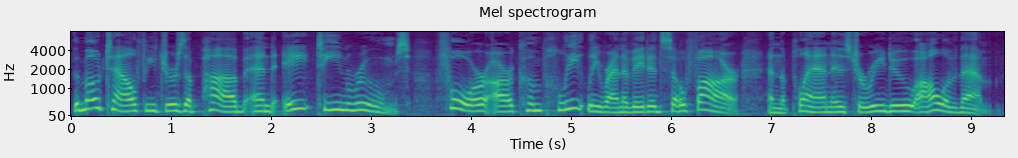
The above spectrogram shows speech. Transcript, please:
The motel features a pub and 18 rooms. Four are completely renovated so far, and the plan is to redo all of them.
